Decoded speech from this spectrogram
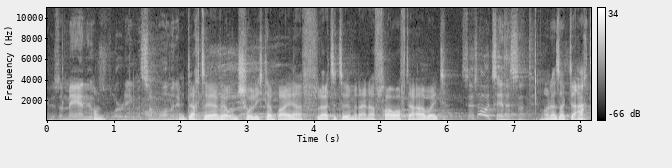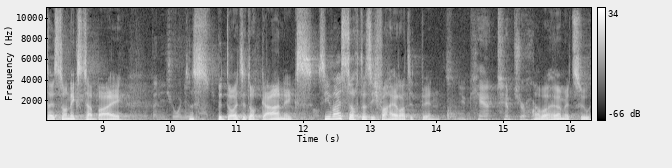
It was a man who was flirting with some woman. Er And dachte, er wäre unschuldig dabei. Er flirtete mit einer Frau auf der Arbeit. he says, Oh, it's innocent. Und er sagte, ach, da ist doch nichts dabei. Это ничего не Das bedeutet doch gar nichts. Sie weiß doch, dass ich verheiratet bin. You can't tempt your heart. Aber hör mir zu,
